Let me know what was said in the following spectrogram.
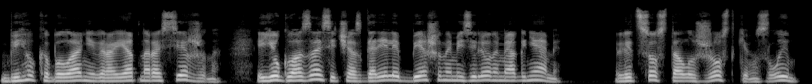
Белка была невероятно рассержена. Ее глаза сейчас горели бешеными зелеными огнями. Лицо стало жестким, злым.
